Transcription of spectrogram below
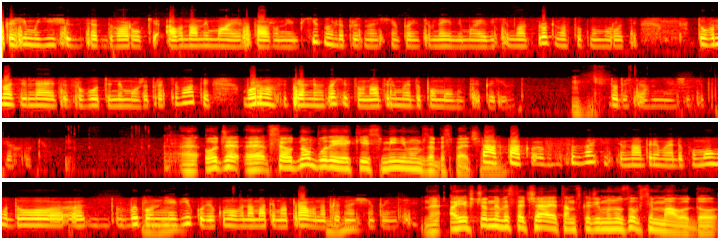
скажімо, їй 62 роки, а вона не має стажу необхідного для призначення пенсії, в неї немає 18 років в наступному році, то вона звільняється з роботи, не може працювати. В органах соціального захисту вона отримує допомогу в цей період до досягнення 63 років. Е, Отже, е, все одно буде якийсь мінімум забезпечення. Так, так. В соцзахисті вона отримує допомогу до е, виповнення віку, в якому вона матиме право на призначення пенсії. Е, А якщо не вистачає там, скажімо, ну зовсім мало до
